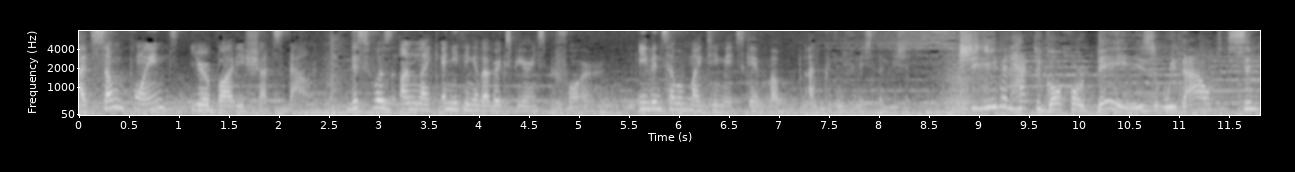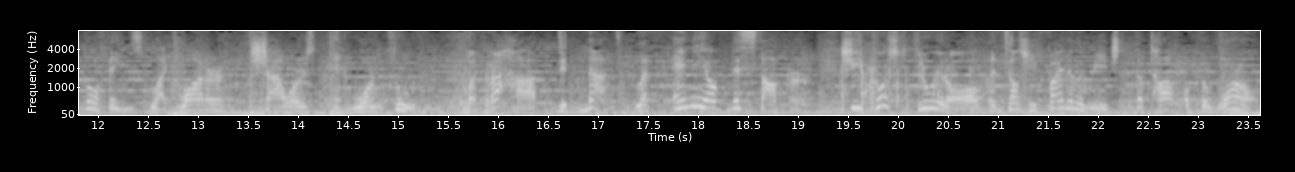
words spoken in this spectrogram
At some point, your body shuts down. This was unlike anything I've ever experienced before. Even some of my teammates gave up and couldn't finish the mission. She even had to go for days without simple things like water, showers, and warm food. But Raha did not let any of this stop her. She pushed through it all until she finally reached the top of the world.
